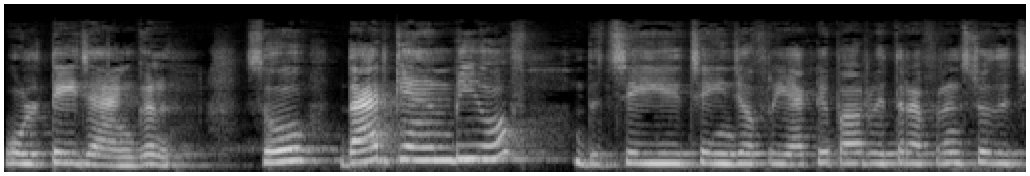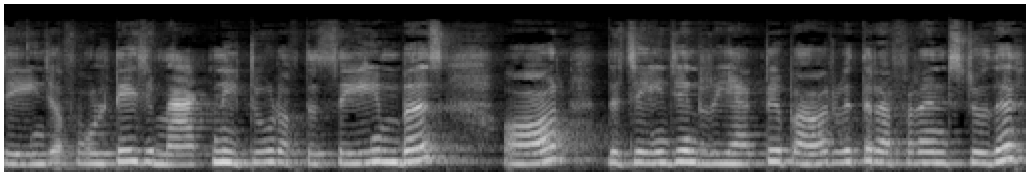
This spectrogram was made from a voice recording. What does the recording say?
voltage angle. So that can be of the change of reactive power with reference to the change of voltage magnitude of the same bus or the change in reactive power with reference to the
